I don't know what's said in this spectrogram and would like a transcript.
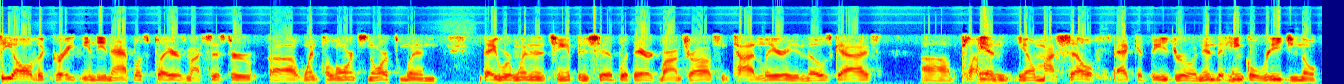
see all the great Indianapolis players. My sister uh, went to Lawrence North when they were winning a championship with Eric Montross and Todd Leary and those guys. Uh, playing, you know, myself at Cathedral and into Hinkle Regional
